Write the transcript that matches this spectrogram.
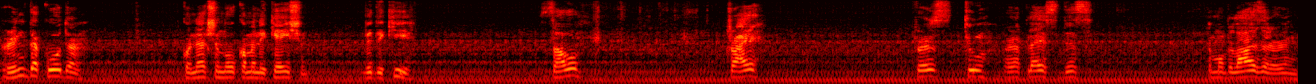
ring the decoder connection no communication with the key. So try first to replace this immobilizer ring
